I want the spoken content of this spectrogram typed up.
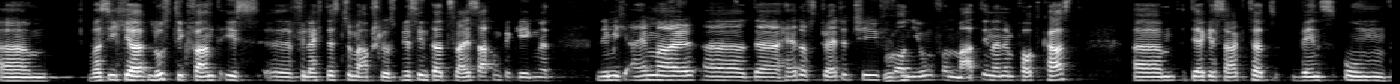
Ähm, was ich ja lustig fand, ist äh, vielleicht das zum Abschluss. Mir sind da zwei Sachen begegnet. Nämlich einmal äh, der Head of Strategy mhm. von mhm. Jung von Matt in einem Podcast, ähm, der gesagt hat, wenn es um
